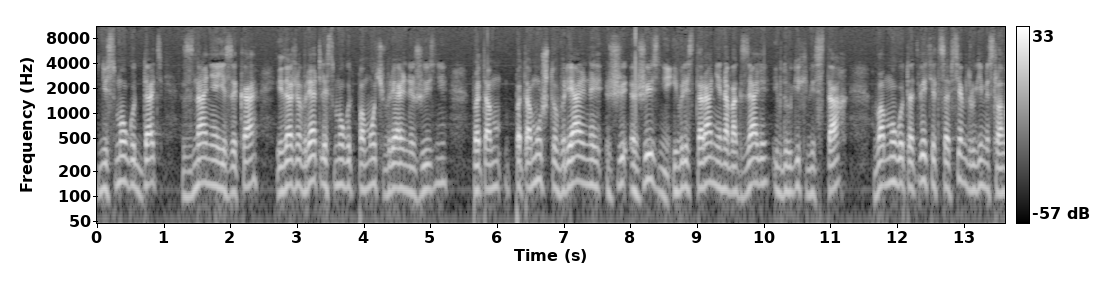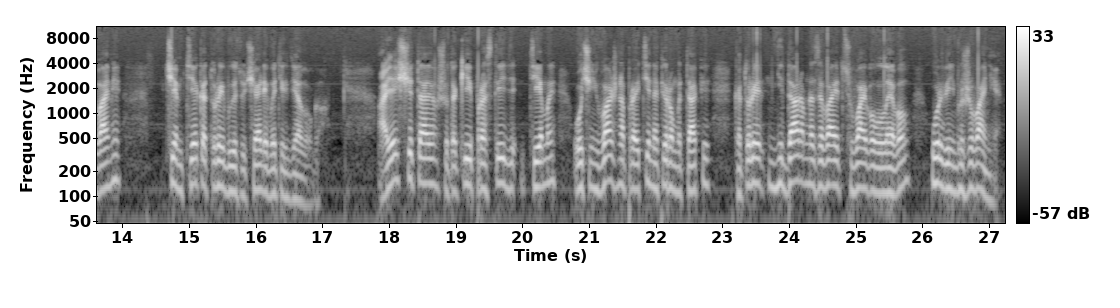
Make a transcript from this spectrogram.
не смогут дать знания языка и даже вряд ли смогут помочь в реальной жизни, потому, потому что в реальной жи жизни и в ресторане, на вокзале и в других местах вам могут ответить совсем другими словами, чем те, которые вы изучали в этих диалогах. А я считаю, что такие простые темы очень важно пройти на первом этапе, который недаром называют survival level, уровень выживания –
